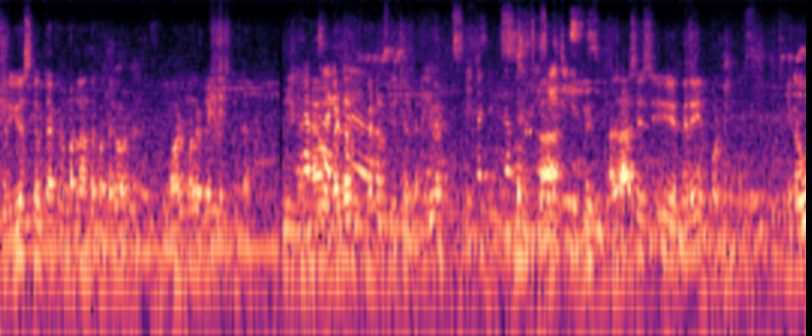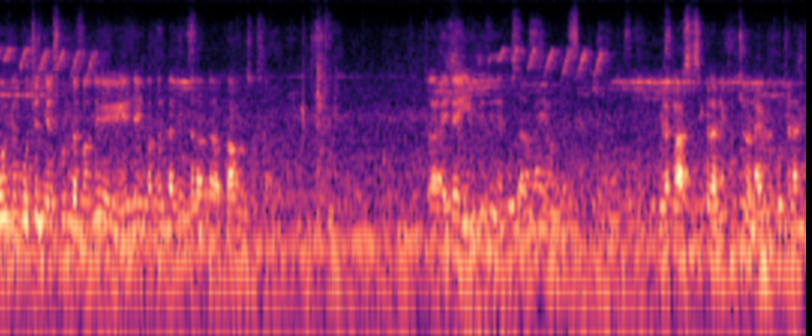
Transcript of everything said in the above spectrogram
మీరు యూఎస్కి వెళ్తే అక్కడ మళ్ళీ అంత కొత్తగా ఉంటుంది వాళ్ళు మళ్ళీ ట్రైన్ చేసుకుంటారు. బెటర్ బెటర్ ఫ్యూచర్ అది రాసేసి మీరే వెళ్ళిపోండి. ఇక్కడ ఊరికి కూర్చొని చేసుకుంటే కొద్ది ఏజ్ అయిపోతుంటుంది తర్వాత ప్రాబ్లమ్స్ వస్తాయి. అయితే ఈ టీచింగ్ నేను చూస్తానమ్మా ఏముంది? వీళ్ళ క్లాసెస్ ఇక్కడ ఉన్నాయి. కుర్చీలు ఉన్నాయి వీళ్ళ కూర్చోడానికి.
